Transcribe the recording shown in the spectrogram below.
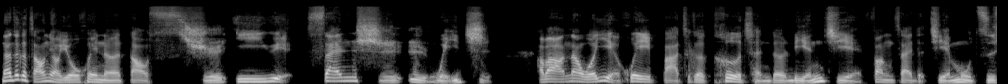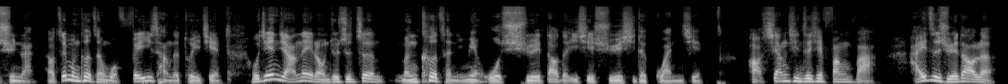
那这个早鸟优惠呢，到十一月三十日为止，好不好？那我也会把这个课程的连接放在的节目资讯栏。好，这门课程我非常的推荐。我今天讲的内容就是这门课程里面我学到的一些学习的关键。好，相信这些方法，孩子学到了，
